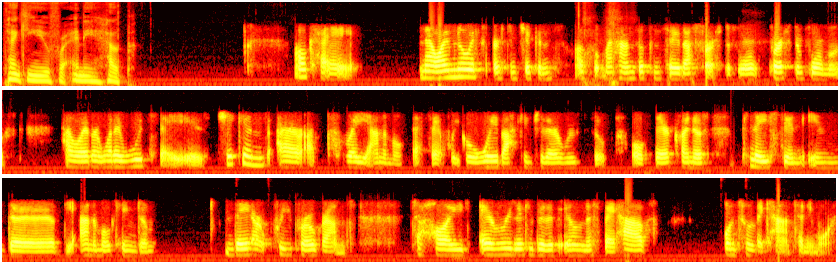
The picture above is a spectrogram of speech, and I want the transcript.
Thanking you for any help. Okay. Now, I'm no expert in chickens. I'll put my hands up and say that first, of all, first and foremost. However, what I would say is chickens are a prey animal. Let's say if we go way back into their roots of, of their kind of place in, in the, the animal kingdom, they are pre-programmed to hide every little bit of illness they have until they can't anymore.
